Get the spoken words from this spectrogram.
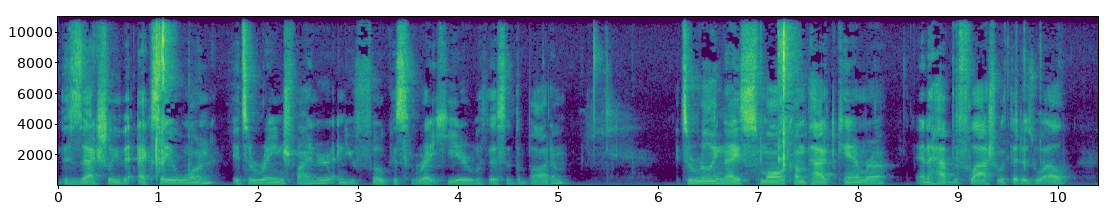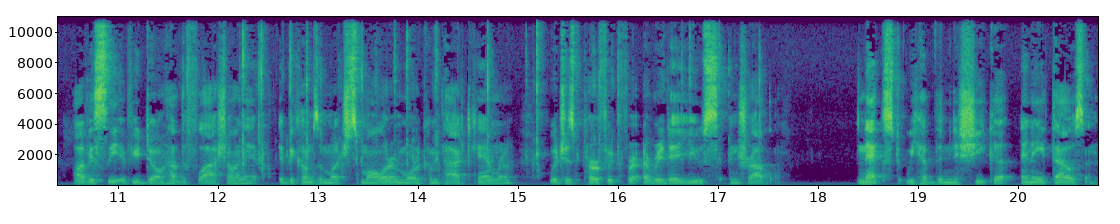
This is actually the XA1. It's a rangefinder and you focus right here with this at the bottom. It's a really nice small compact camera and I have the flash with it as well. Obviously, if you don't have the flash on it, it becomes a much smaller and more compact camera, which is perfect for everyday use and travel. Next, we have the Nishika N8000.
